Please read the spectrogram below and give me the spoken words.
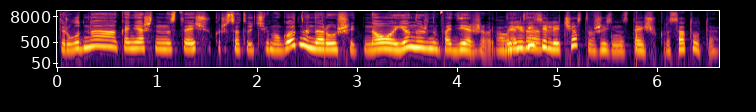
Трудно, конечно, настоящую красоту чем угодно нарушить, но ее нужно поддерживать. А вы ее видели часто в жизни, настоящую красоту-то?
